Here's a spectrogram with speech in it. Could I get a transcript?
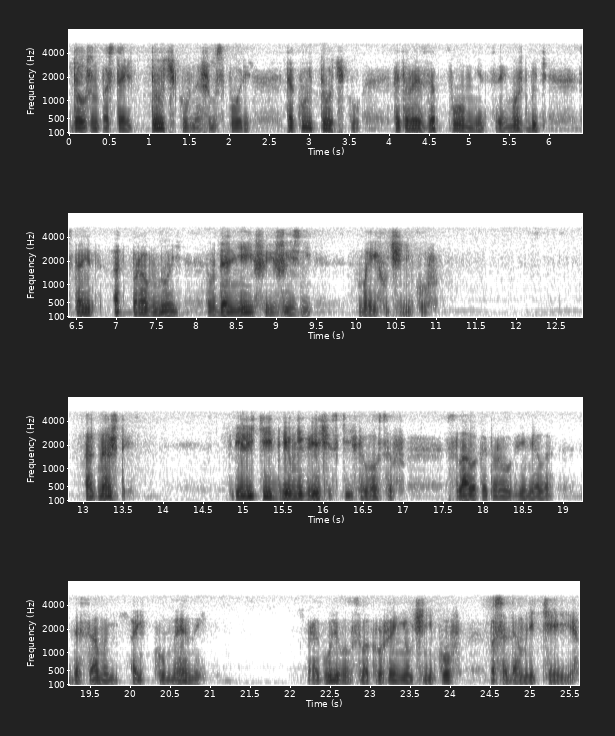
должен поставить точку в нашем споре, такую точку, которая запомнится и, может быть, станет отправной в дальнейшей жизни моих учеников. Однажды Великий древнегреческий философ, слава которого гремела до самой Айкумены, прогуливался в окружении учеников по садам Ликея.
